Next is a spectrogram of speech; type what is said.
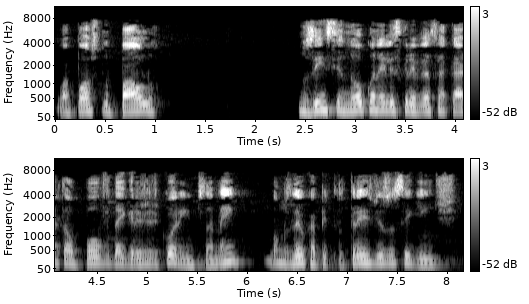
o apóstolo Paulo, nos ensinou quando ele escreveu essa carta ao povo da igreja de Coríntios. Amém? Vamos ler o capítulo 3, diz o seguinte:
